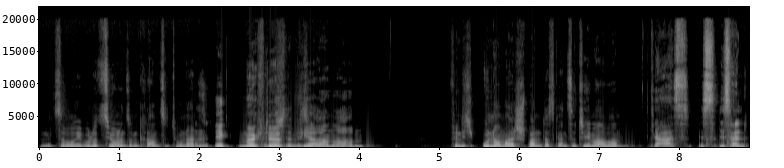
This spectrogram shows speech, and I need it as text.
mit so Evolution und so einem Kram zu tun hatten. also ich möchte ich sowieso. vier Arme haben. Finde ich unnormal spannend, das ganze Thema, aber ja, es ist, ist halt,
